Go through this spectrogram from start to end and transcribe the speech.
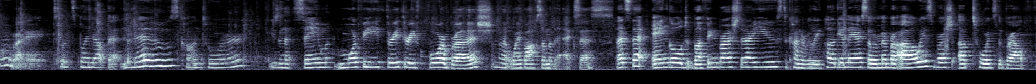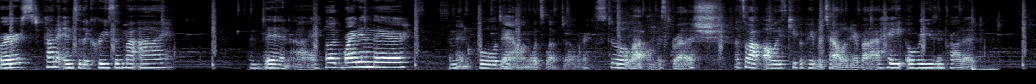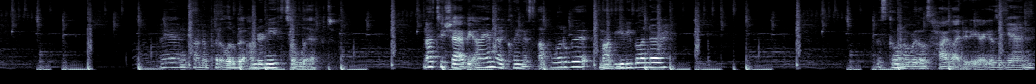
All right, so let's blend out that nose contour using that same Morphe 334 brush. I'm gonna wipe off some of the excess. That's that angled buffing brush that I use to kind of really hug in there. So remember, I always brush up towards the brow first, kind of into the crease of my eye. And then I hug right in there and then pull down what's left over. Still a lot on this brush. That's why I always keep a paper towel nearby. I hate overusing product. And kind of put a little bit underneath to lift. Not too shabby. I am gonna clean this up a little bit. My Beauty Blender. Just going over those highlighted areas again.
